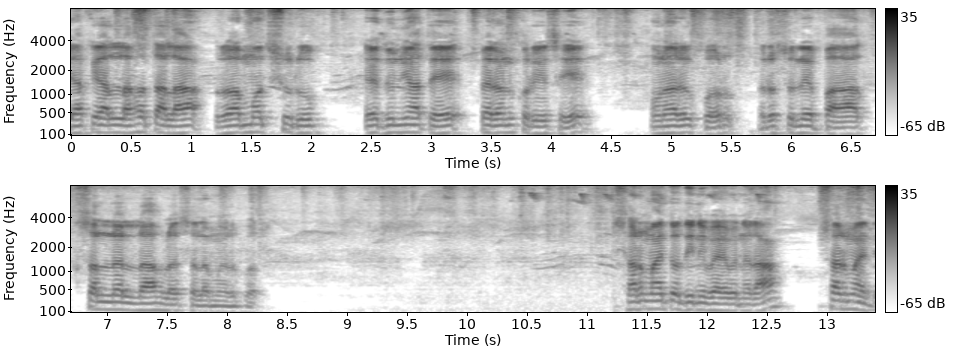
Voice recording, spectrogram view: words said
যাকে আল্লাহ তালা রহমত স্বরূপ এ দুনিয়াতে প্রেরণ করিয়েছে, ওনার উপর রসুলে পাক সাল্লাহ সাল্লামের উপর। শর্মায়িত দিনী ভাই বোনেরা শর্মায়িত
